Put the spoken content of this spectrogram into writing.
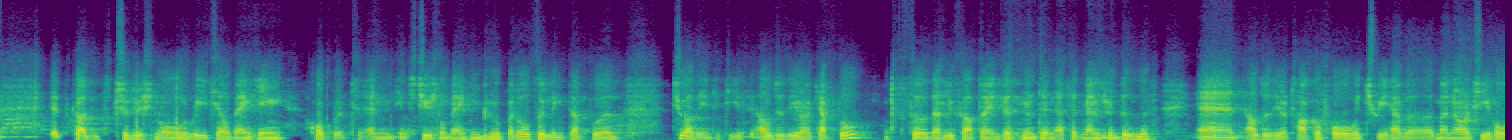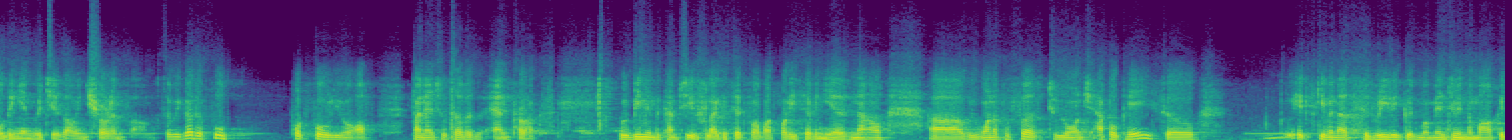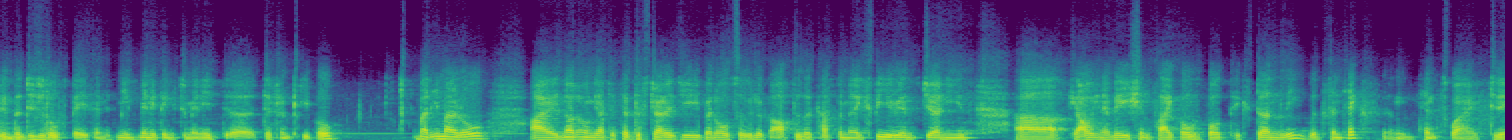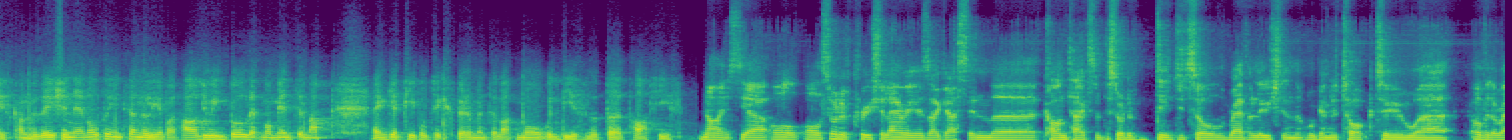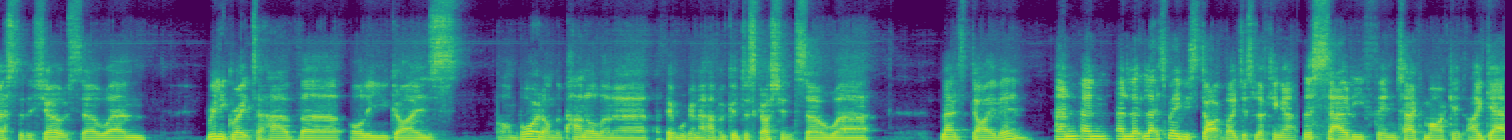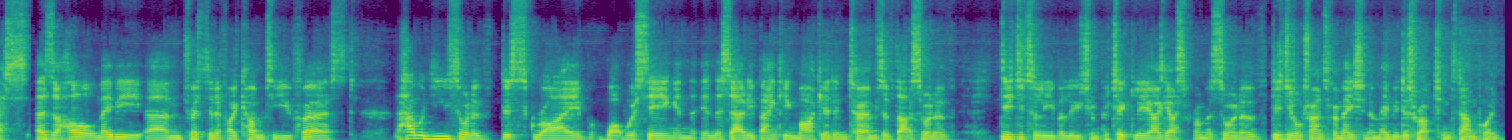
It's got its traditional retail banking, corporate and institutional banking group, but also linked up with two other entities, AlJazira Capital, so that looks after investment and asset management business, and AlJazira Takaful, which we have a minority holding in, which is our insurance arm. So we got a full portfolio of financial services and products. We've been in the country, for, like I said, for about 47 years now. Uh, we're one of the first to launch Apple Pay, so it's given us really good momentum in the market in the digital space, and it means many things to many uh, different people. But in my role, I not only have to set the strategy, but also look after the customer experience journeys, uh, our innovation cycles, both externally with fintechs, and hence why today's conversation, and also internally about how do we build that momentum up and get people to experiment a lot more with these third parties. Nice, yeah, all all sort of crucial areas, I guess, in the context of the sort of digital revolution that we're going to talk to uh, over the rest of the show. So, um, really great to have uh, all of you guys on board on the panel, and uh, I think we're going to have a good discussion. So uh, let's dive in. And and and let's maybe start by just looking at the Saudi fintech market, I guess, as a whole. Maybe um, Tristan, if I come to you first, how would you sort of describe what we're seeing in in the Saudi banking market in terms of that sort of digital evolution, particularly, I guess, from a sort of digital transformation and maybe disruption standpoint?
